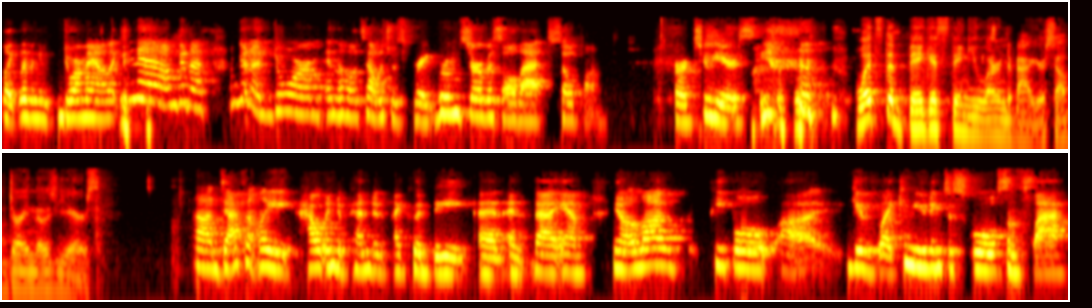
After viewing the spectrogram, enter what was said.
like living in dorm and I'm like, nah, I'm gonna I'm gonna dorm in the hotel, which was great. Room service, all that, so fun for two years. What's the biggest thing you learned about yourself during those years? Uh, definitely how independent I could be, and and that I am. You know, a lot of people uh, give like commuting to school some flack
